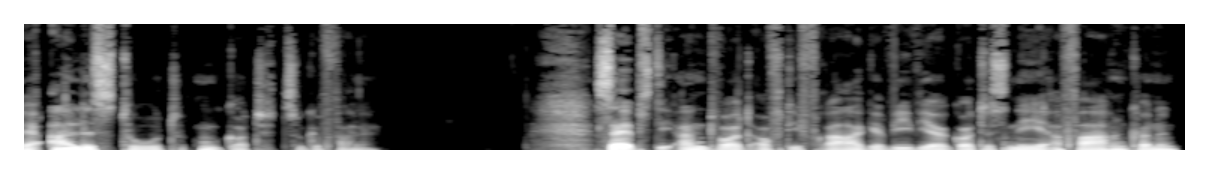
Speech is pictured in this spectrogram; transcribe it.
der alles tut, um Gott zu gefallen. Selbst die Antwort auf die Frage, wie wir Gottes Nähe erfahren können,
